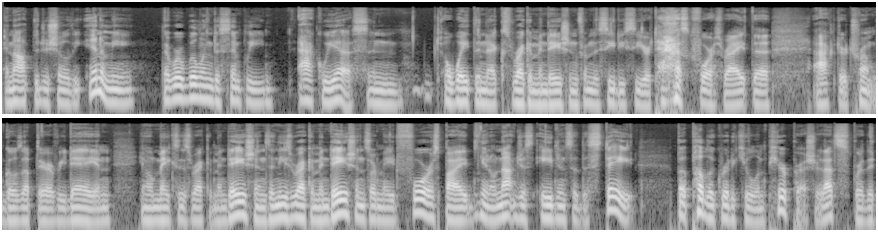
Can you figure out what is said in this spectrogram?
and opted to show the enemy that we're willing to simply acquiesce and await the next recommendation from the CDC or task force, right? The actor Trump goes up there every day and, you know, makes his recommendations. And these recommendations are made force by, you know, not just agents of the state, but public ridicule and peer pressure. That's where the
